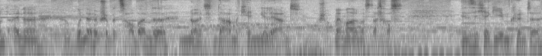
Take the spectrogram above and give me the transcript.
Und eine wunderhübsche, bezaubernde Nerd-Dame kennengelernt. Schauen wir mal, was daraus sich ergeben könnte.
